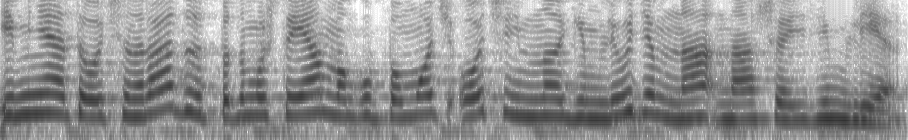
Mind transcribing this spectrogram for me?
и меня это очень радует, потому что я могу помочь очень многим людям на нашей земле.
